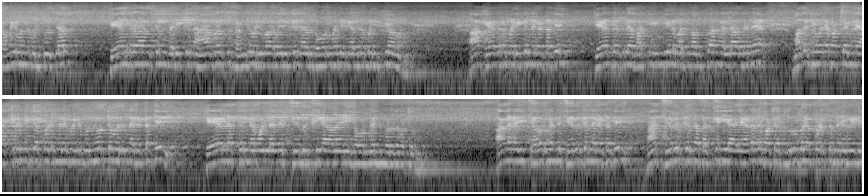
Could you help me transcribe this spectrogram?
സമയമെന്ന് പരിശോധിച്ചാൽ കേന്ദ്രത്തിൽ ഭരിക്കുന്ന ആർ എസ് സംഘപരിവാർ ഭരിക്കുന്ന ഒരു ഗവൺമെന്റ് കേന്ദ്രം ഭരിക്കുകയാണ്. ആ കേന്ദ്രം ഭരിക്കുന്ന ഘട്ടത്തിൽ കേന്ദ്രത്തിലെ മറ്റ് ഇന്ത്യയിലെ മറ്റ് സംസ്ഥാനങ്ങളല്ലാതെ തന്നെ മതന്യൂനപക്ഷങ്ങളെ ആക്രമിക്കപ്പെടുന്നതിന് വേണ്ടി മുന്നോട്ട് വരുന്ന ഘട്ടത്തിൽ കേരളത്തിന്റെ മണ്ണിൽ ചെറുക്കുകയാണ് ഈ ഗവൺമെന്റ് പ്രതിപക്ഷം അങ്ങനെ ഈ ഗവൺമെന്റ് ചെറുക്കുന്ന ഘട്ടത്തിൽ ആ ചെറുക്കുന്ന സക്രിയായ ഇടതുപക്ഷത്തെ ദുർബലപ്പെടുത്തുന്നതിന് വേണ്ടി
